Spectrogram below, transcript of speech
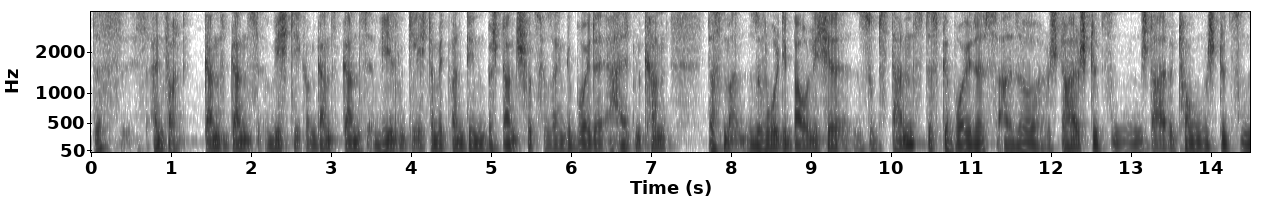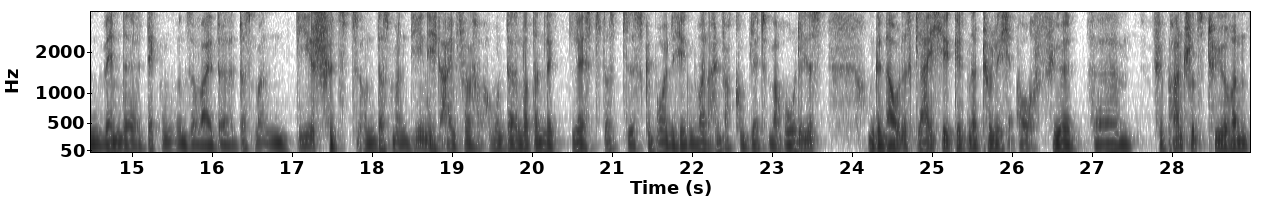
Das ist einfach ganz, ganz wichtig und ganz, ganz wesentlich, damit man den Bestandsschutz für sein Gebäude erhalten kann, dass man sowohl die bauliche Substanz des Gebäudes, also Stahlstützen, Stahlbetonstützen, Wände, Decken und so weiter, dass man die schützt und dass man die nicht einfach runterlottern lässt, dass das Gebäude irgendwann einfach komplett marode ist. Und genau das Gleiche gilt natürlich auch für, äh, für Brandschutztüren,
